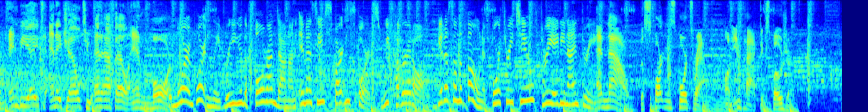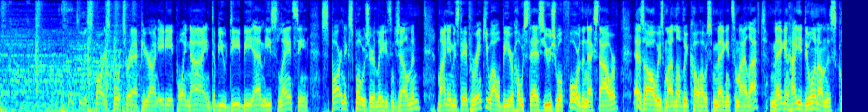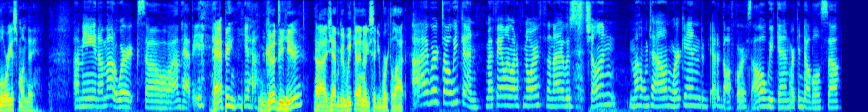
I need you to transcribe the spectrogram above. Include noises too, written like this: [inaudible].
from NBA to NHL to NFL and more. But more importantly, bringing you the full rundown on MSU Spartan Sports. We cover it all. Get us on the phone at 432 3893. And now, the Spartan Sports Wrap on Impact Exposure. To the Spartan Sports Wrap here on 88.9 WDBM East Lansing. Spartan Exposure, ladies and gentlemen. My name is Dave Harinke. I will be your host as usual for the next hour. As always, my lovely co-host Megan to my left. Megan, how you doing on this glorious Monday? I mean, I'm out of work, so I'm happy. [laughs] Happy? Yeah. Good to hear. Uh, did you have a good weekend? I know you said you worked a lot. I worked all weekend. My family went up north, and I was chilling in my hometown, working at a golf course all weekend, working doubles. So,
